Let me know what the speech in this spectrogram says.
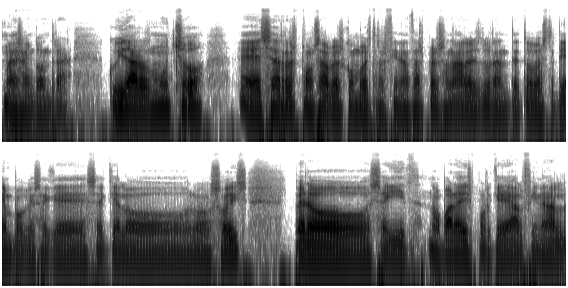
me vais a encontrar. Cuidaros mucho, eh, ser responsables con vuestras finanzas personales durante todo este tiempo, que sé que sé que lo, lo sois, pero seguid, no paréis porque al final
